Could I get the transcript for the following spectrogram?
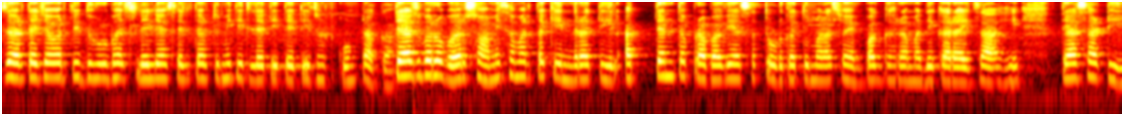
जर त्याच्यावरती धूळ बसलेली असेल तर तुम्ही तिथल्या तिथे ती झटकून टाका. त्याचबरोबर स्वामी समर्थ केंद्रातील अत्यंत प्रभावी असा तोडगा तुम्हाला स्वयंपाकघरामध्ये करायचा आहे. त्यासाठी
